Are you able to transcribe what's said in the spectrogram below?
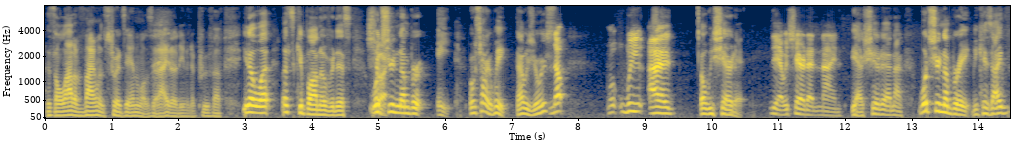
There's a lot of violence towards animals that I don't even approve of. You know what? Let's skip on over this. What's your number eight? Oh, sorry. Wait. That was yours? Nope. We I Oh, we shared it. yeah we shared at nine. Yeah, shared at nine. What's your number eight? Because I've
